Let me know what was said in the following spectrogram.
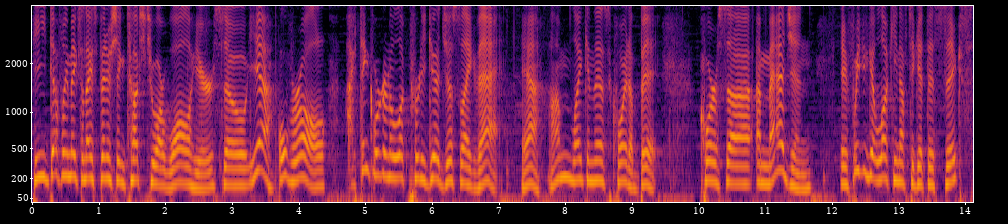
He definitely makes a nice finishing touch to our wall here. So yeah, overall, I think we're going to look pretty good just like that. Yeah, I'm liking this quite a bit. Course, uh, imagine if we could get lucky enough to get this six,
